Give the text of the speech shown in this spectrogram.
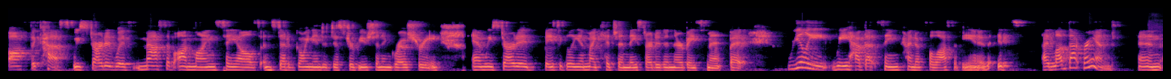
off the cusp. We started with massive online sales instead of going into distribution and grocery, and we started basically in my kitchen. They started in their basement, but really we have that same kind of philosophy. It's I love that brand. And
